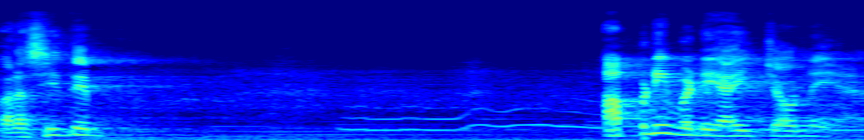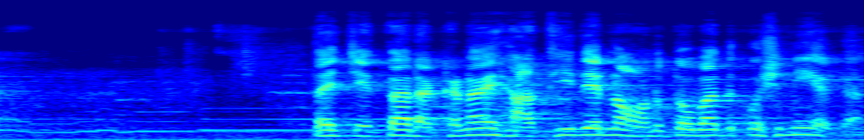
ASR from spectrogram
ਪਰ ਅਸੀਂ ਤੇ ਆਪਣੀ ਵਡਿਆਈ ਚਾਹੁੰਦੇ ਆ ਤਾਂ ਇਹ ਚੇਤਾ ਰੱਖਣਾ, ਇਹ ਹਾਥੀ ਦੇ ਨਹਾਉਣ ਤੋਂ ਵੱਧ ਕੁਝ ਨਹੀਂ ਹੈਗਾ।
